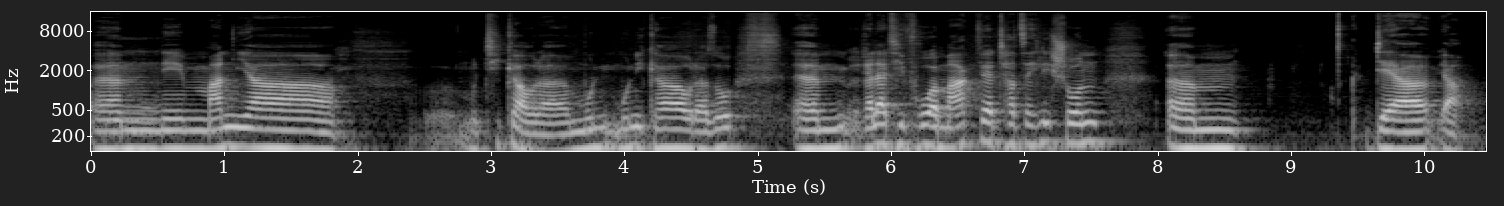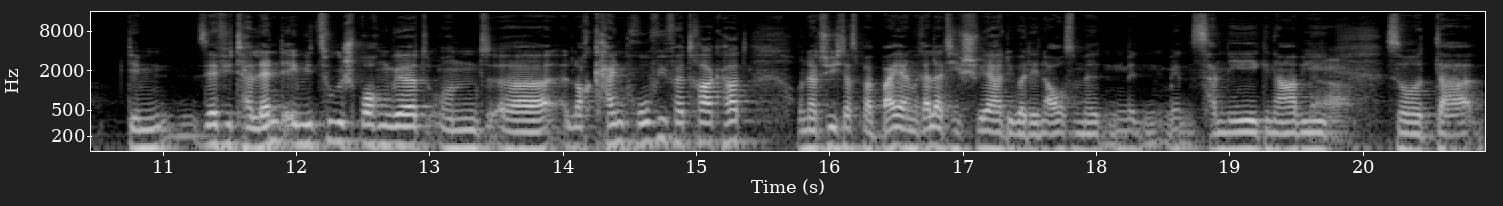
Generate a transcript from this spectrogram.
ähm, mhm. Nemanja Mutika oder Monika oder so. Ähm, relativ hoher Marktwert tatsächlich schon. Ähm, der, ja, dem sehr viel Talent irgendwie zugesprochen wird und äh, noch keinen Profivertrag hat und natürlich das bei Bayern relativ schwer hat über den Außen mit, mit, mit Sané, Gnabry, ja. so da.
